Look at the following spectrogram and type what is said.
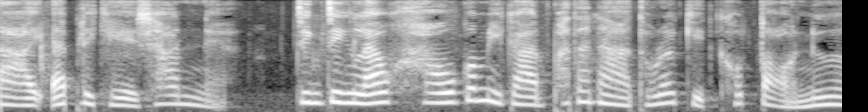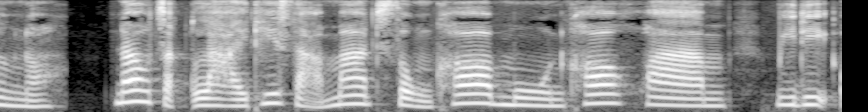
Line แอปพลิเคชันเนี่ยจริง ๆ แล้วเขาก็มีการพัฒนาธุรกิจเขาต่อเนื่องเนาะนอกจาก Line ที่สามารถส่งข้อมูล ข้อความวิดีโอ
